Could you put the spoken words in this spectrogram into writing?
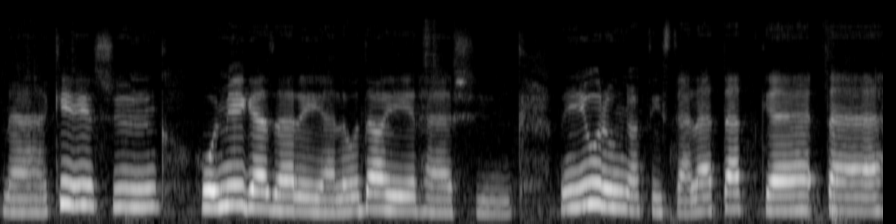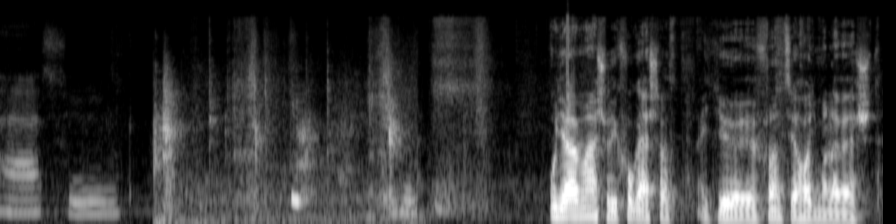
ne késünk, hogy még ezer éjjel odaérhessünk. Mi Urunknak tiszteletet tehessünk. Ugye a második fogásra egy francia hagymalevest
